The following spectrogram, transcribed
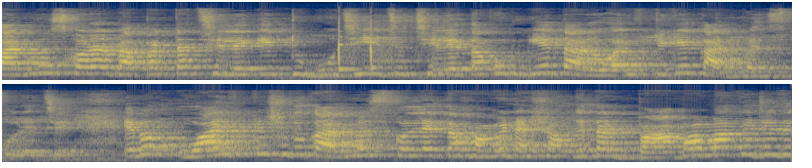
কনভেন্স করার ব্যাপারটা ছেলেকে একটু বুঝিয়েছে। ছেলে তখন গিয়ে তার ওয়াইফটিকে কনভেন্স করেছে। এবং ওয়াইফকে শুধু কনভেন্স করলে তো হবে না, সঙ্গে তার বাবা মাকে যদি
